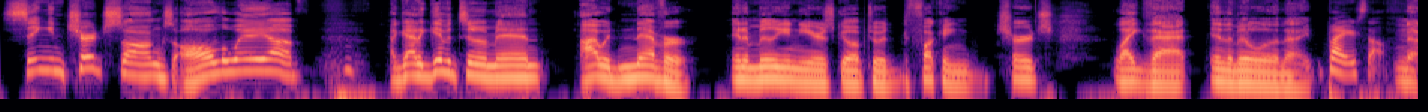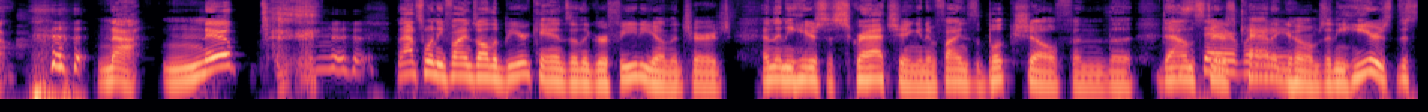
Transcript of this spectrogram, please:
singing church songs all the way up. I got to give it to him, man. I would never in a million years go up to a fucking church like that in the middle of the night. By yourself. No. nah. Nope. That's when he finds all the beer cans and the graffiti on the church. And then he hears the scratching and he finds the bookshelf and the downstairs stairway. catacombs. And he hears this.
